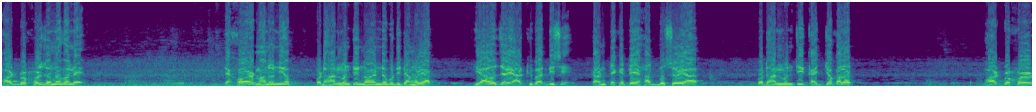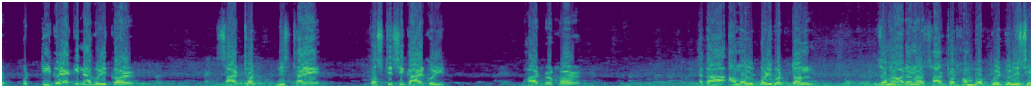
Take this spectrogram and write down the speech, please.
ভাৰতবৰ্ষৰ জনগণে দেশৰ মাননীয় প্ৰধানমন্ত্ৰী নৰেন্দ্ৰ মোদী ডাঙৰীয়াক হিয়া উজাৰি আশীৰ্বাদ দিছে কাৰণ তেখেতে সাত বছৰীয়া প্ৰধানমন্ত্ৰী কাৰ্যকালত ভাৰতবৰ্ষৰ প্ৰতিগৰাকী নাগৰিকৰ স্বাৰ্থত নিষ্ঠাৰে কষ্টি স্বীকাৰ কৰি ভাৰতবৰ্ষৰ এটা আমূল পৰিৱৰ্তন জনসাধাৰণৰ স্বাৰ্থত সম্ভৱ কৰি তুলিছে।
